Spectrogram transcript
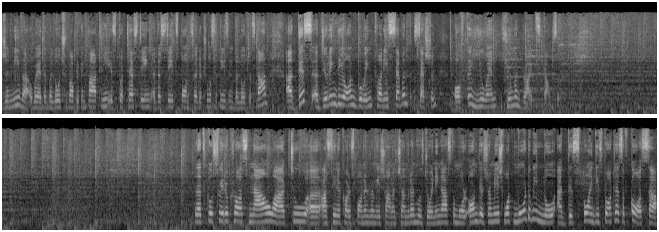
Geneva, where the Baloch Republican Party is protesting the state-sponsored atrocities in Balochistan. Uh, this during the ongoing 37th session of the UN Human Rights Council. Let's go straight across now uh, to uh, our senior correspondent Ramesh Ramachandran, who's joining us for more on this. Ramesh, what more do we know at this point? These protests, of course, uh,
